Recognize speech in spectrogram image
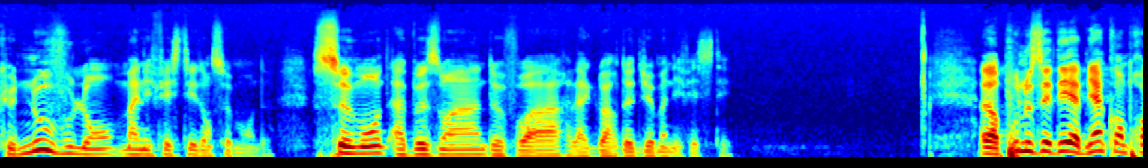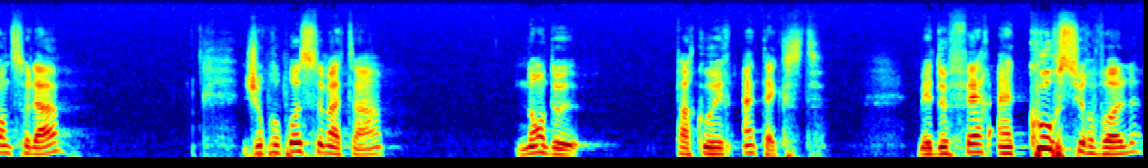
que nous voulons manifester dans ce monde. Ce monde a besoin de voir la gloire de Dieu manifestée. Alors, pour nous aider à bien comprendre cela, je propose ce matin, non de parcourir un texte, mais de faire un court survol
